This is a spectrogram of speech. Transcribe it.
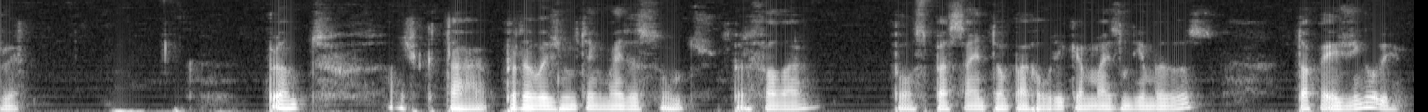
ver. Pronto. Acho que está. Para hoje não tenho mais assuntos para falar. Posso passar então para a rubrica mais um dia doce. Toca aí, Jingle.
